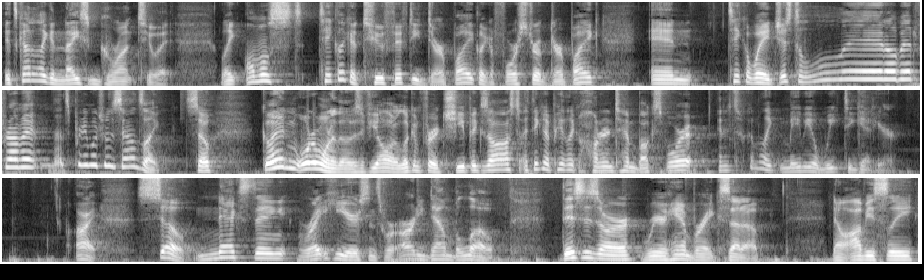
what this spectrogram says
it's got like a nice grunt to it like almost take like a 250 dirt bike, like a four stroke dirt bike, and take away just a little bit from it. That's pretty much what it sounds like. So go ahead and order one of those if y'all are looking for a cheap exhaust. I think I paid like 110 bucks for it, and it took them like maybe a week to get here. All right, so next thing right here, since we're already down below, this is our rear handbrake setup. Now, obviously,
